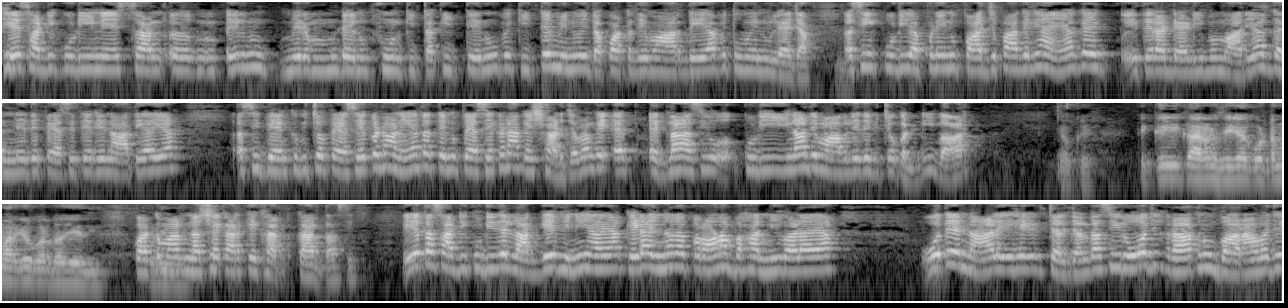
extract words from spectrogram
ਫੇਰ ਸਾਡੀ ਕੁੜੀ ਨੇ ਸਾਨ- ਅਹ ਇਹਨੂੰ ਮੇਰੇ ਮੁੰਡੇ ਨੂੰ ਫੋਨ ਕੀਤਾ ਕੀਤੇ ਨੂੰ ਵੀ ਕੀਤੇ ਮੈਨੂੰ ਏਦਾਂ ਕੁੱਟਦੇ ਮਾਰਦੇ ਆ ਵੀ ਤੂੰ ਮੈਨੂੰ ਲੈ ਜਾ। ਅਸੀਂ ਕੁੜੀ ਆਪਣੇ ਨੂੰ ਪੱਜ ਪਾ ਕੇ ਲਿਆਏ ਆ ਕਿ ਇਹ ਤੇਰਾ ਡੈਡੀ ਬਿਮਾਰ ਆ ਗੰਨੇ ਦੇ ਪੈਸੇ ਤੇਰੇ ਨਾਂ ਤੇ ਆਏ ਆ। ਅਸੀਂ ਬੈਂਕ ਵਿੱਚੋਂ ਪੈਸੇ ਕਢਾਉਣੇ ਆ ਤਾਂ ਤੈਨੂੰ ਪੈਸੇ ਕਢਾ ਕੇ ਛੱਡ ਜਾਵਾਂਗੇ। ਐਦਾਂ ਅਸੀਂ ਉਹ ਕੁੜੀ ਇਹਨਾਂ ਦੇ ਮਾਮਲੇ ਦੇ ਵਿੱਚੋਂ ਕੱਢੀ ਬਾਹਰ। ਓਕੇ। ਤੇ ਕੀ ਕਾਰਨ ਸੀਗਾ? ਕੁੱਟ ਮਾਰ ਕਿਉਂ ਕਰਦਾ ਸੀ ਇਹਦੀ? ਕੁੱਟਮਾਰ ਨਸ਼ੇ ਕਰਕੇ ਕਰਦਾ ਸੀ। ਇਹ ਤਾਂ ਸਾਡੀ ਕੁੜੀ ਦੇ ਲਾਗੇ ਵੀ ਨਹੀਂ ਆਇਆ ਕਿਹੜਾ ਇਹਨਾਂ ਦਾ ਪੁਰਾਣਾ ਬਹਾਨੀ ਵਾਲਾ ਆ। ਉਹਦੇ ਨਾਲ ਇਹ ਚੱਲ ਜਾਂਦਾ ਸੀ ਰੋਜ਼ ਰਾਤ ਨੂੰ 12 ਵਜੇ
